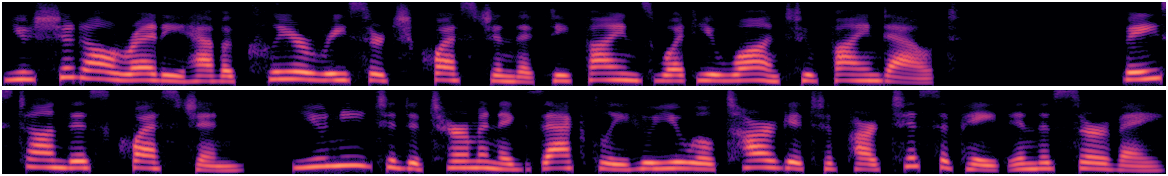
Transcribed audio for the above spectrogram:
you should already have a clear research question that defines what you want to find out. Based on this question, you need to determine exactly who you will target to participate in the survey.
